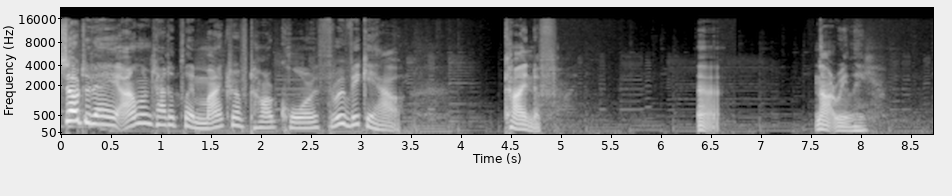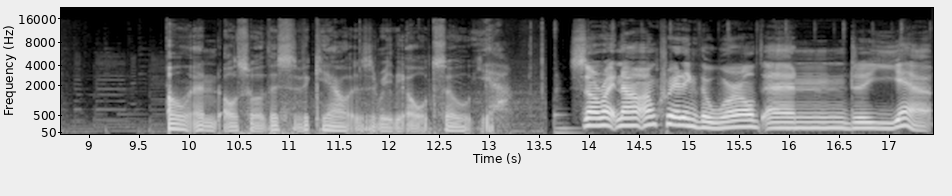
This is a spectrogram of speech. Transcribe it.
So today I learned how to play Minecraft Hardcore through WikiHow. Kind of. Uh, not really. Oh, and also this WikiHow is really old, so yeah. So right now I'm creating the world and uh, yeah,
